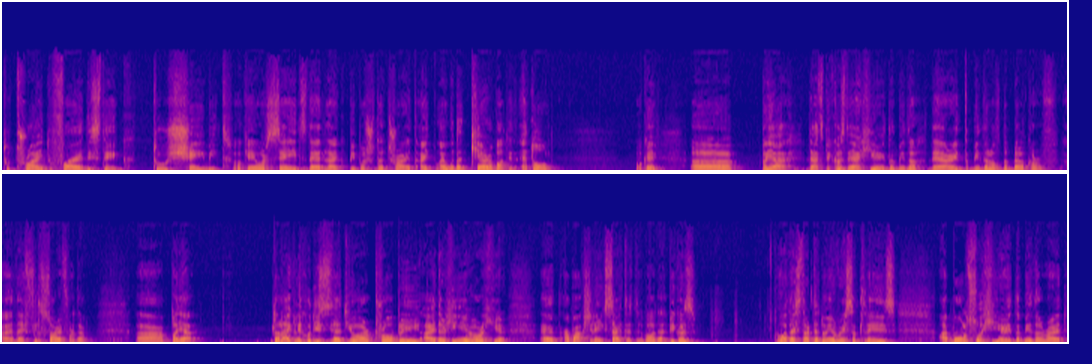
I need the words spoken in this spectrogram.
to try to find this thing to shame it, okay, or say it's dead, like people shouldn't try it. I, I wouldn't care about it at all, okay? Uh, but yeah, that's because they are here in the middle. They are in the middle of the bell curve, and I feel sorry for them. Uh, but yeah, the likelihood is that you are probably either here or here. And I'm actually excited about that because what I started doing recently is I'm also here in the middle, right?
